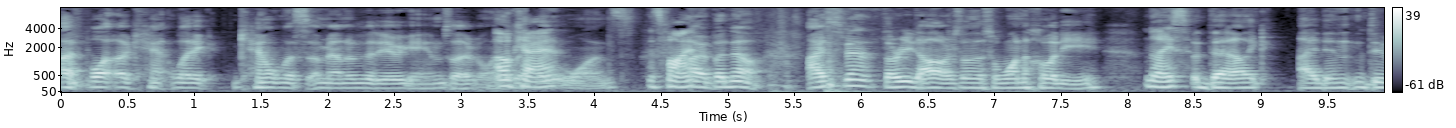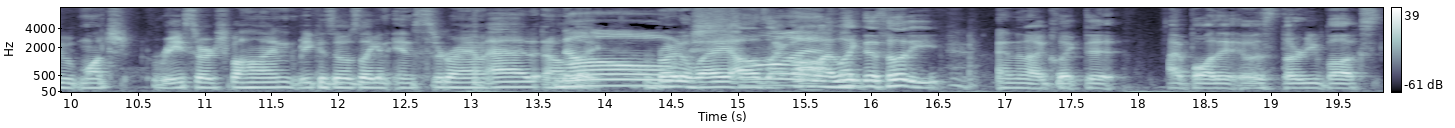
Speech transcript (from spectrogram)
I've bought a count, like countless amount of video games. I've only Okay. played like once. It's fine. All right, but no, I spent thirty dollars on this one hoodie Nice. that like I didn't do much research behind because it was like an Instagram ad. And I was No, like, right away I was like, oh, I like this hoodie, and then I clicked it. I bought it. It was thirty bucks,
